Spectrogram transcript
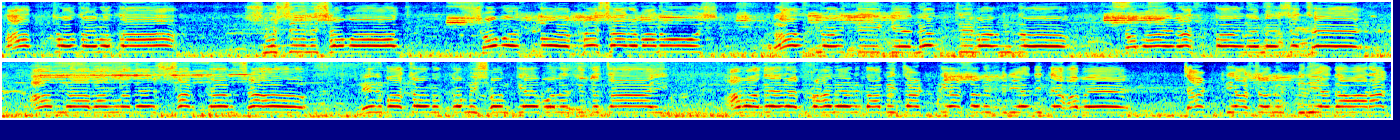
ছাত্র জনতা, সুশীল সমাজ, সমস্ত পেশার মানুষ, রাজনৈতিক নেতৃবৃন্দ, সবাই রাস্তায় নেমে এসেছে। আমরা বাংলাদেশ সরকার সহ নির্বাচন কমিশনকে বলে দিতে চাই, আমাদের প্রাণের দাবি চারটি আসন ফিরিয়ে দিতে হবে। চারটি আসন ফিরিয়ে দেওয়ার আগ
